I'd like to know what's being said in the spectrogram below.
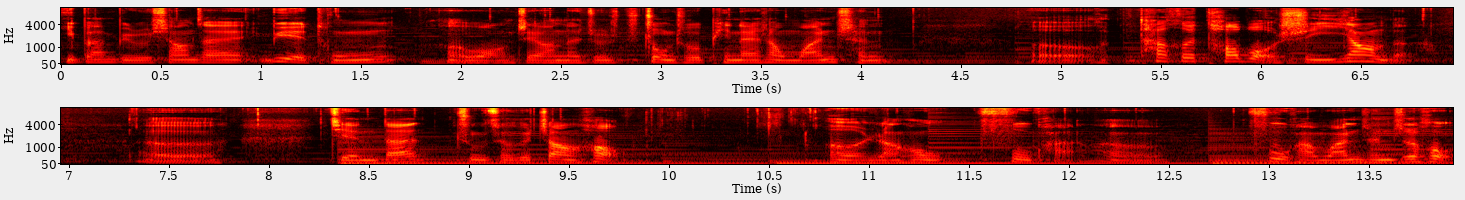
一般，比如像在乐童呃网这样的就是众筹平台上完成，呃，它和淘宝是一样的，呃，简单注册个账号，呃，然后付款，呃，付款完成之后，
